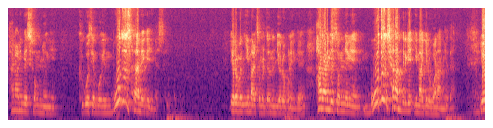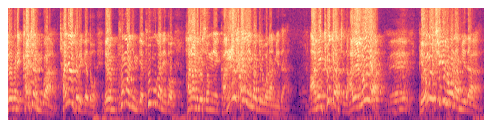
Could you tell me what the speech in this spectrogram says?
하나님의 성령이 그곳에 모인 모든 사람에게 임했어요. 여러분 이 말씀을 듣는 여러분에게 하나님의 성령이 모든 사람들에게 임하기를 원합니다. 여러분의 가정과 자녀들에게도 여러분 부모님께 부부간에도 하나님의 성령이 강력하게 임하기를 원합니다. 아멘 크게 합시다. 할렐루야. 병 고치기를 원합니다.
